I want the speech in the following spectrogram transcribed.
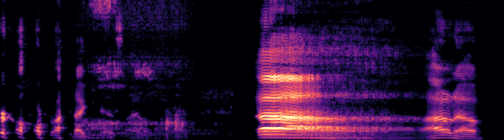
are all right, I guess. I don't know. Uh, I don't know.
